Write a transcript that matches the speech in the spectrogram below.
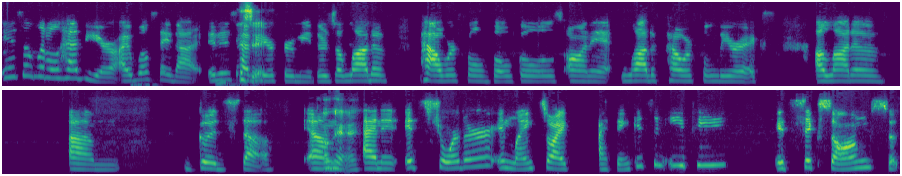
is a little heavier. I will say that. It is, Is it? heavier for me. There's a lot of powerful vocals on it, a lot of powerful lyrics, a lot of um, good stuff. Um, Okay. And it, it's shorter in length. So I, I think it's an EP. It's six songs. So is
